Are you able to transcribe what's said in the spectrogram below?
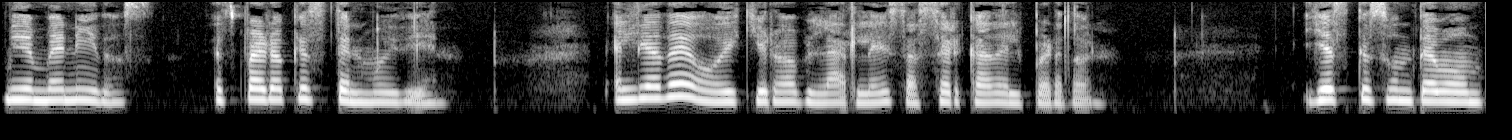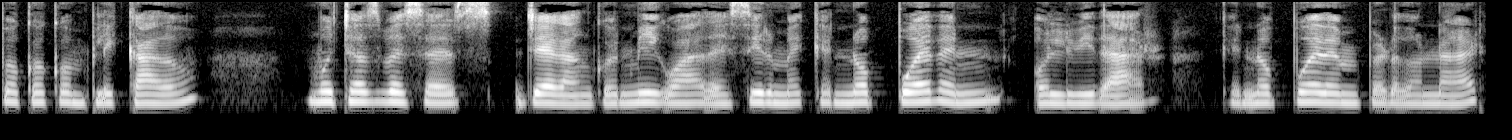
Bienvenidos, espero que estén muy bien. El día de hoy quiero hablarles acerca del perdón. Y es que es un tema un poco complicado. Muchas veces llegan conmigo a decirme que no pueden olvidar, que no pueden perdonar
